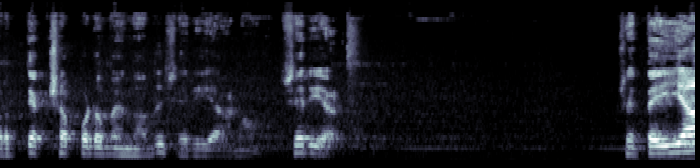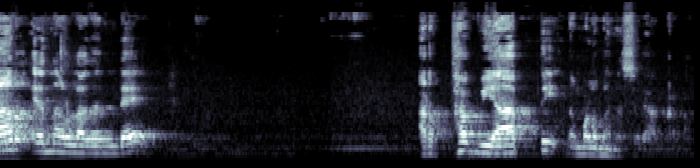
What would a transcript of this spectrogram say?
പ്രത്യക്ഷപ്പെടുമെന്നത് ശരിയാണോ? ശരിയാണ്. പക്ഷെ തയ്യാർ എന്നുള്ളതിന്റെ അർത്ഥവ്യാപ്തി നമ്മൾ മനസ്സിലാക്കണം.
